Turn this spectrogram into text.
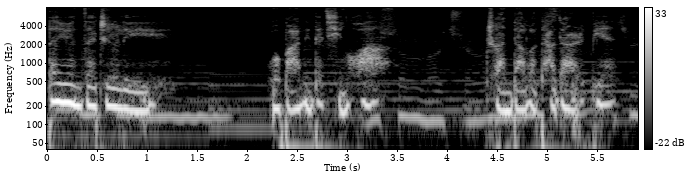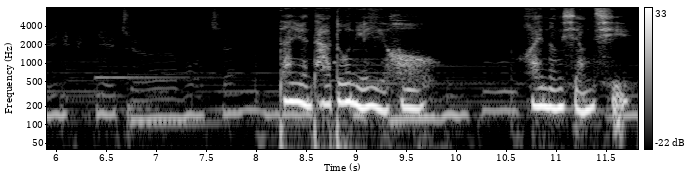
但愿在这里，我把你的情话传到了他的耳边。但愿他多年以后还能想起，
